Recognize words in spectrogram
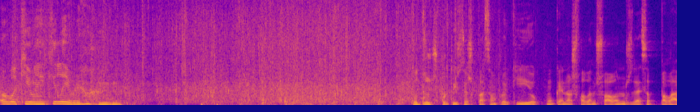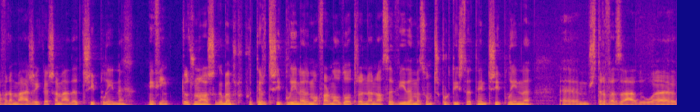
houve aqui um equilíbrio. Uhum. Todos os desportistas que passam por aqui, ou com quem nós falamos, falam-nos dessa palavra mágica chamada disciplina. Enfim, todos nós acabamos por ter disciplina de uma forma ou de outra na nossa vida, mas um desportista tem disciplina um, extravasado a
